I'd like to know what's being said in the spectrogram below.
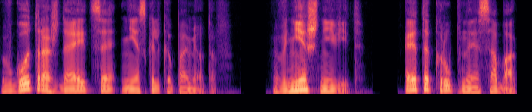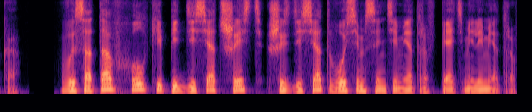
в год рождается несколько пометов. Внешний вид. Это крупная собака. Высота в холке 56-68 см 5 мм.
